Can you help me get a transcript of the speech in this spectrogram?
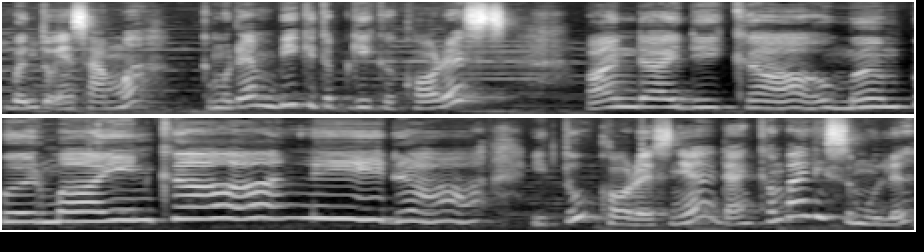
bentuk yang sama. Kemudian B, kita pergi ke chorus. Pandai di kau mempermainkan lidah. Itu chorusnya dan kembali semula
